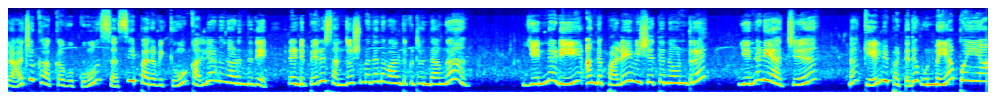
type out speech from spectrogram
ராஜு காக்காவுக்கும் சசி பறவைக்கும் கல்யாணம் நடந்ததே. ரெண்டு பேரும் சந்தோஷமா தானே வாழ்ந்துகிட்டு இருந்தாங்க? என்னடி அந்த பழைய விஷயத்த நோன்ற? என்னடி ஆச்சு? நான் கேள்விப்பட்டது உண்மையா பொய்யா?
